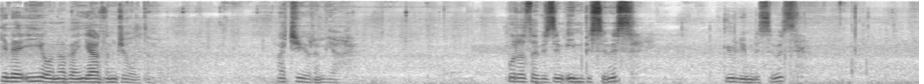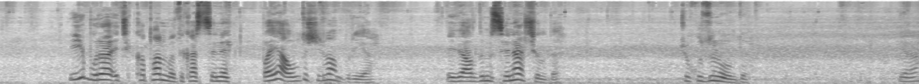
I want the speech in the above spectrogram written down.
Yine iyi ona ben yardımcı oldum. Açıyorum ya. Burada bizim imbisimiz. Gül imbisimiz. İyi bura hiç kapanmadı kaç sene. Bayağı oldu Şirvan buraya. Evi aldığımız sene açıldı. Çok uzun oldu. Ya.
